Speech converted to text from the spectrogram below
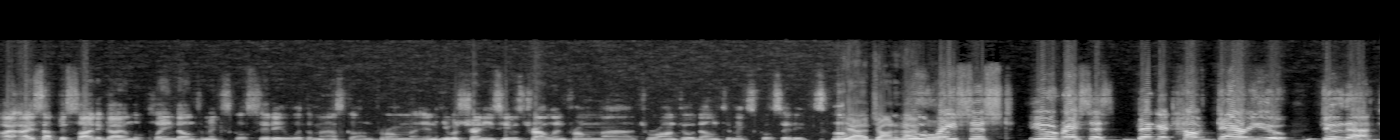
I, I sat beside a guy on the plane down to Mexico City with a mask on from, and he was Chinese. He was traveling from uh, Toronto down to Mexico City. So. Yeah, John and you I. You both... racist! You racist bigot! How dare you do that?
